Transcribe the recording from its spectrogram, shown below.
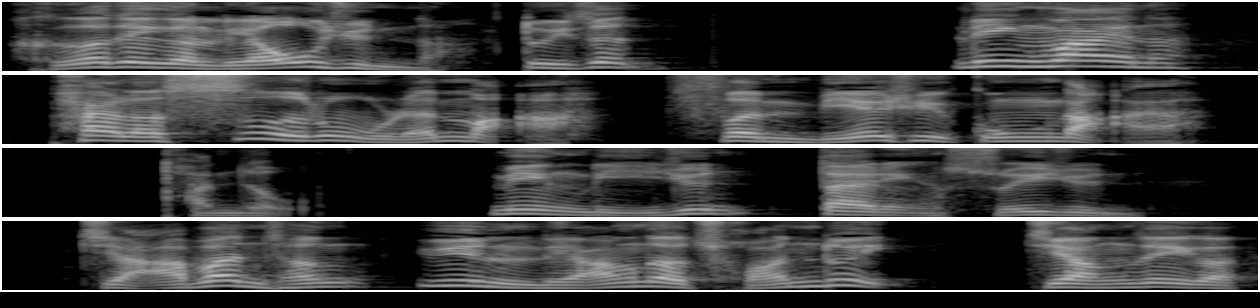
和这个辽军呢对阵。另外呢。派了四路人马，分别去攻打呀潭州，命李俊带领随军，假扮成运粮的船队，将这个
